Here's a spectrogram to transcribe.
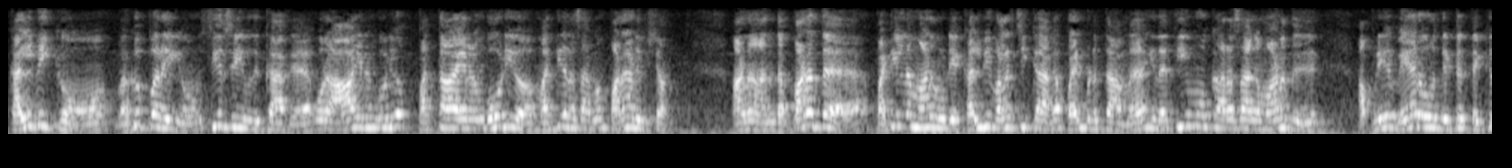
கல்விக்கும் வகுப்பறையும் சீர் செய்வதற்காக ஒரு ஆயிரம் கோடியோ பத்தாயிரம் கோடியோ மத்திய அரசாங்கம் பணம் அனுப்பிச்சான். ஆனால் அந்த பணத்தை பட்டியலின மாணவருடைய கல்வி வளர்ச்சிக்காக பயன்படுத்தாம இந்த திமுக அரசாங்கமானது அப்படியே வேற ஒரு திட்டத்துக்கு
